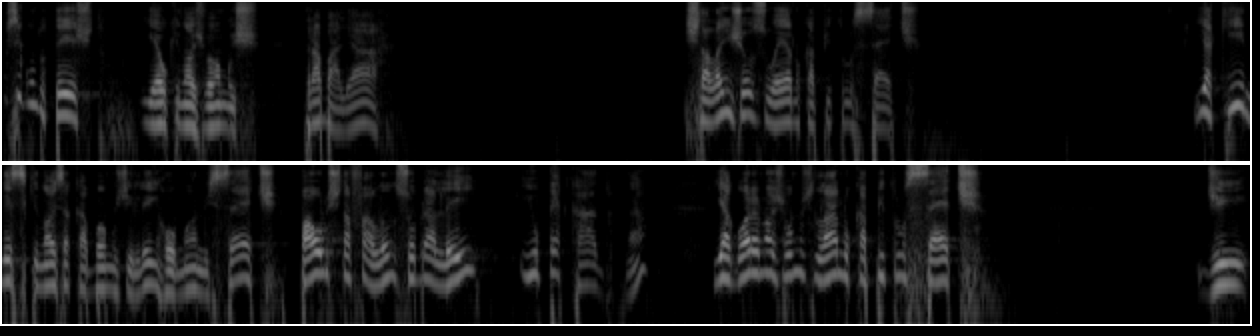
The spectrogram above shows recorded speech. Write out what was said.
O segundo texto, e é o que nós vamos trabalhar, está lá em Josué, no capítulo 7. E aqui, nesse que nós acabamos de ler, em Romanos 7, Paulo está falando sobre a lei e o pecado, né? E agora nós vamos lá no capítulo 7, de,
